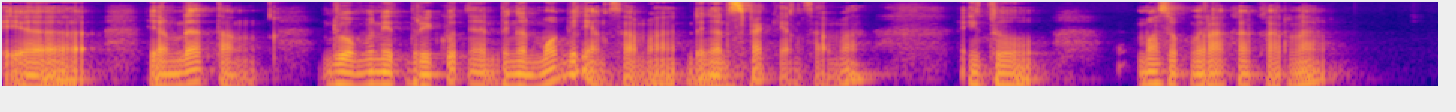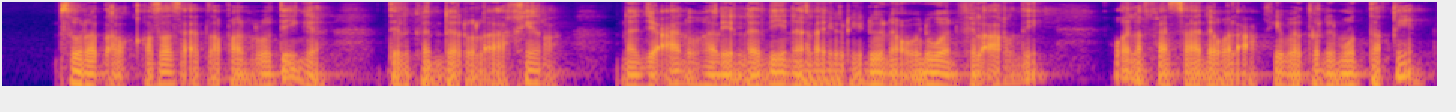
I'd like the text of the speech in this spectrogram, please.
ya yang datang dua menit berikutnya dengan mobil yang sama dengan spek yang sama itu masuk neraka karena surat Al-Qasas ayat 83 tilka darul akhirah naj'aluha lil la yuriduna 'uluwan fil ardi wala fasada wal aqibatu lil muttaqin.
